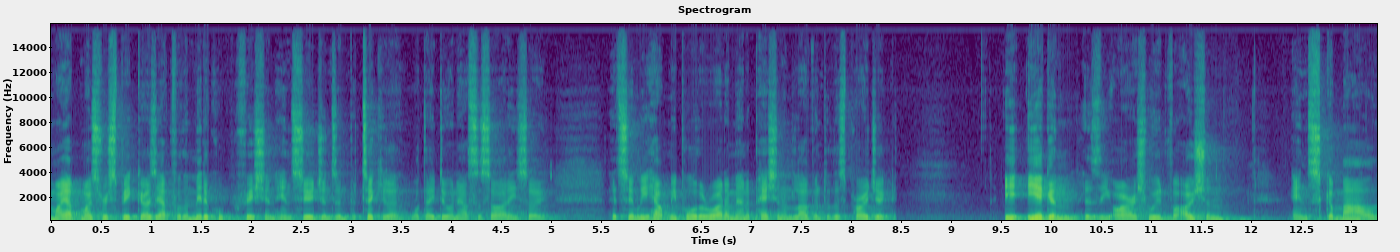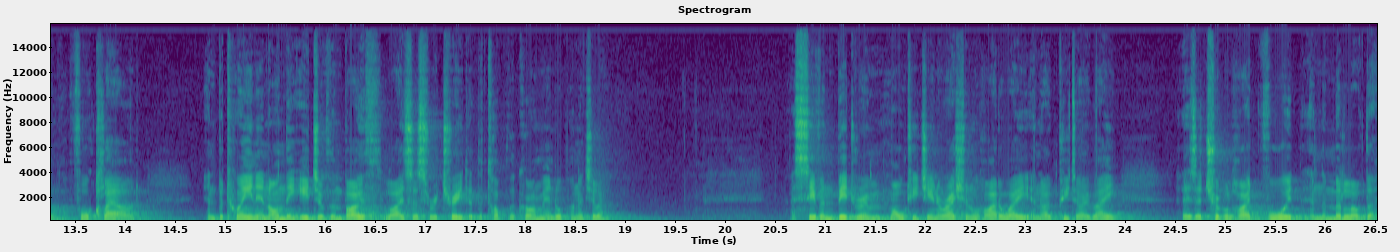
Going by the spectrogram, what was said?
My utmost respect goes out for the medical profession and surgeons in particular, what they do in our society. So, that certainly helped me pour the right amount of passion and love into this project. Egan is the Irish word for ocean, and Scamall for cloud. And between and on the edge of them both lies this retreat at the top of the Coromandel Peninsula. A seven bedroom multi generational hideaway in Opito Bay. There's a triple height void in the middle of the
